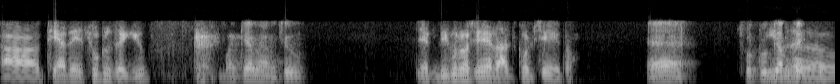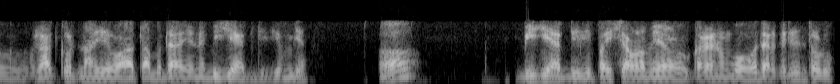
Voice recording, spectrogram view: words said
હા ત્યાં તે છૂટું થઈ ગયું. કેમ એમ થયું? એક દીકરો છે રાજકોટ છે એ તો. હે? છૂટું કેમ થઈ રાજકોટ ના એવા હતા બધા એને બીજે આપી દીધી સમજ્યા? હા? બીજે આપી દીધી પૈસા વાળા મેં ઘરેણું બહુ વધારે કર્યું ને થોડું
